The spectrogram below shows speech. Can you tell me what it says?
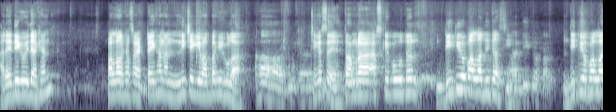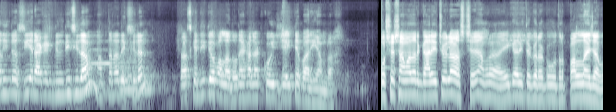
আর এদিকে ওই দেখেন পাল্লার খাঁচা একটা এখানে নিচে গিয়ে বাদ বাকিগুলা হ্যাঁ হ্যাঁ ঠিক আছে? তো আমরা আজকে কবুতর দ্বিতীয় পাল্লা দিতেছি। হ্যাঁ, দ্বিতীয় পাল্লা। দ্বিতীয় পাল্লা দিতেছি এর আগে একদিন দিছিলাম আপনারা দেখছিলেন। তো আজকে দ্বিতীয় পাল্লা তো দেখা যাক কই যাইতে পারি আমরা। অবশেষে আমাদের গাড়ি চলে আসছে আমরা এই গাড়িতে করে কবুতর পাল্লায় যাব।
